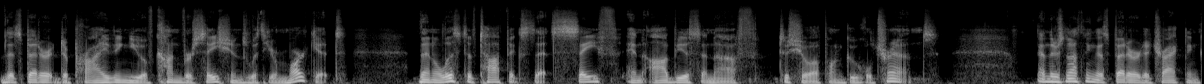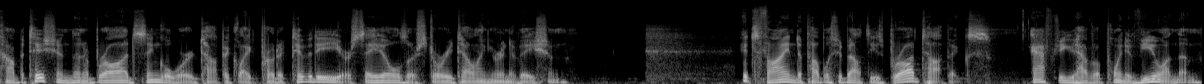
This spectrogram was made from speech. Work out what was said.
that's better at depriving you of conversations with your market than a list of topics that's safe and obvious enough to show up on Google Trends. And there's nothing that's better at attracting competition than a broad single word topic like productivity or sales or storytelling or innovation. It's fine to publish about these broad topics after you have a point of view on them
